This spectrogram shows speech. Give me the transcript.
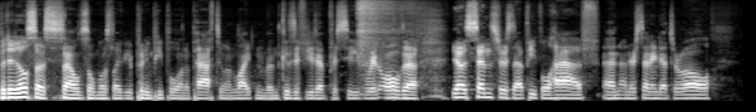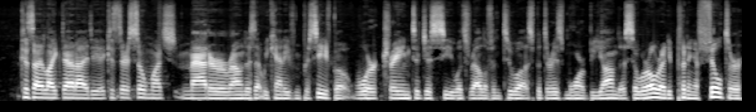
But it also sounds almost like you're putting people on a path to enlightenment because if you then perceive with all the you know sensors that people have and understanding that they're all because I like that idea because there's so much matter around us that we can't even perceive, but we're trained to just see what's relevant to us. But there is more beyond us. So we're already putting a filter,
